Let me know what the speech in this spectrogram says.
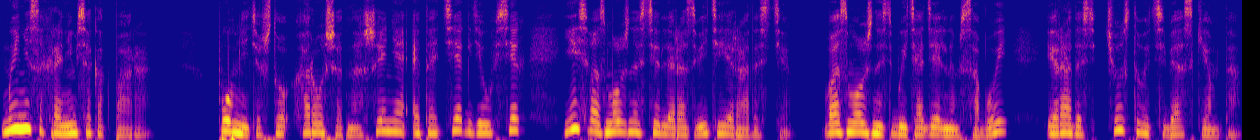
мы не сохранимся как пара. Помните, что хорошие отношения — это те, где у всех есть возможности для развития и радости. Возможность быть отдельным собой и радость чувствовать себя с кем-то.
